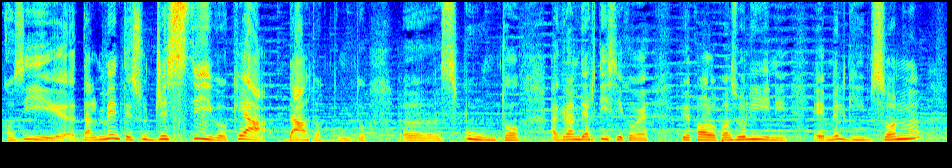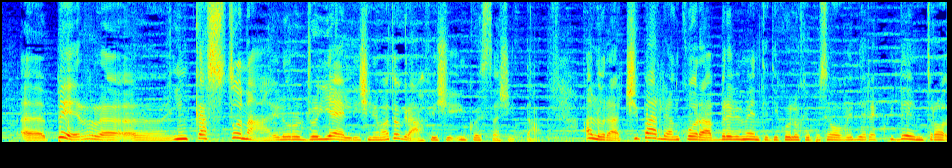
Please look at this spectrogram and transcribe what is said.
così eh, talmente suggestivo che ha dato appunto eh, spunto a grandi artisti come Pierpaolo Pasolini e Mel Gibson eh, per eh, incastonare i loro gioielli cinematografici in questa città. Allora, ci parli ancora brevemente di quello che possiamo vedere qui dentro,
